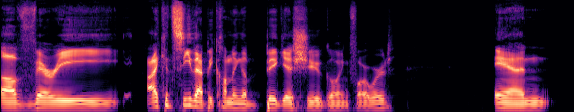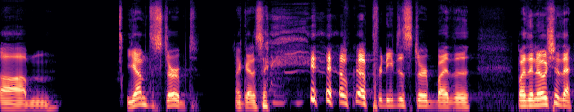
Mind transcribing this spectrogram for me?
a very. I can see that becoming a big issue going forward, and um, yeah, I'm disturbed. I gotta say, I'm pretty disturbed by the by the notion of that.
